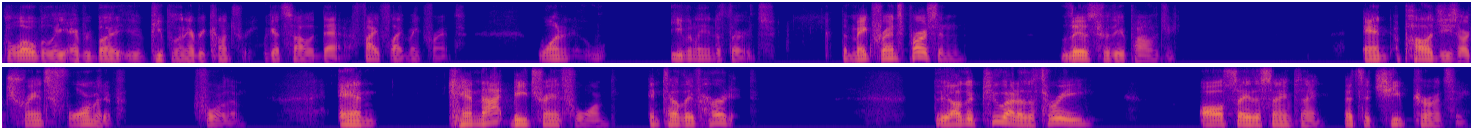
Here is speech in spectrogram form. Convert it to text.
globally, everybody, people in every country. We got solid data. Fight, flight, make friends. One evenly into thirds. The make friends person lives for the apology. And apologies are transformative for them and cannot be transformed until they've heard it. The other two out of the three all say the same thing. That's a cheap currency.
